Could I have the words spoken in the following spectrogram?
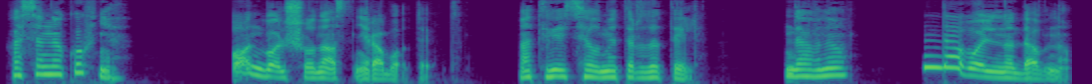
Хасан на кухне?» «Он больше у нас не работает», — ответил метрдотель. «Давно?» «Довольно давно»,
